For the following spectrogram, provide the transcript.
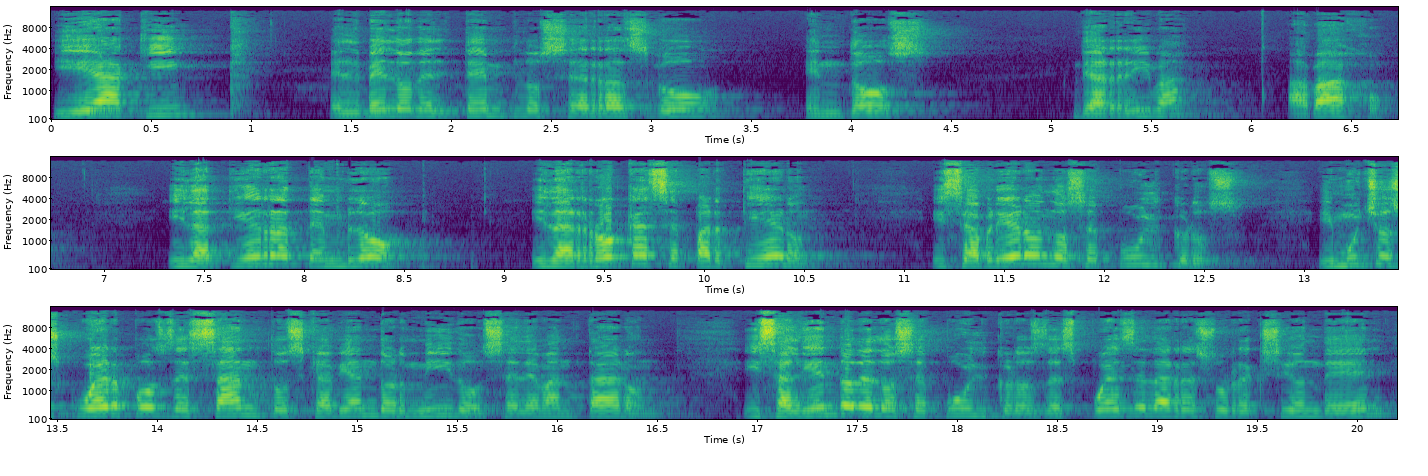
Y he aquí, el velo del templo se rasgó en dos, de arriba abajo, y la tierra tembló, y las rocas se partieron, y se abrieron los sepulcros, y muchos cuerpos de santos que habían dormido se levantaron, y saliendo de los sepulcros después de la resurrección de él,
